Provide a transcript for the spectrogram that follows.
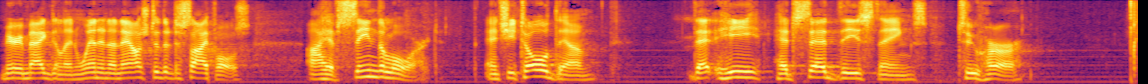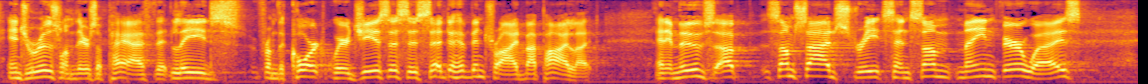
Mary Magdalene went and announced to the disciples, I have seen the Lord. And she told them that he had said these things to her. In Jerusalem, there's a path that leads from the court where Jesus is said to have been tried by Pilate. And it moves up some side streets and some main fairways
